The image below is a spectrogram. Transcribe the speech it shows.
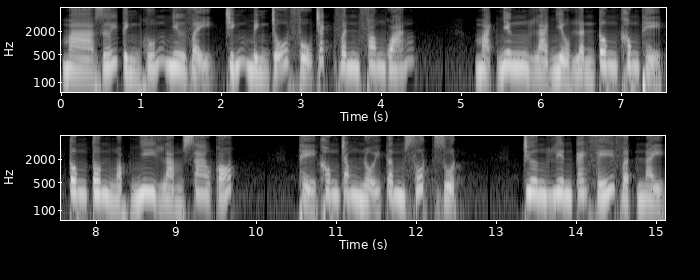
Mà dưới tình huống như vậy, chính mình chỗ phụ trách vân phong quáng. Mạch nhưng là nhiều lần công không thể, công tôn Ngọc Nhi làm sao có. Thể không trong nội tâm sốt ruột. Trương Liên cái phế vật này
